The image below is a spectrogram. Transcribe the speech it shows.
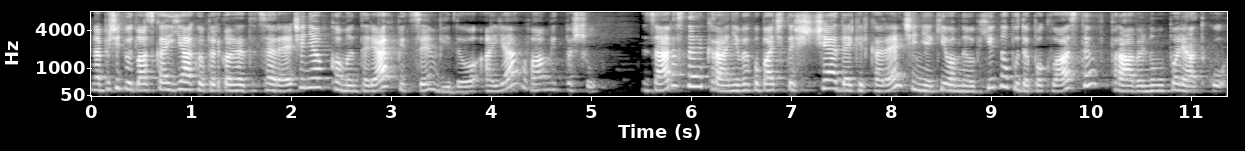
Напишіть, будь ласка, як ви перекладаєте це речення в коментарях під цим відео, а я вам відпишу. Зараз на екрані ви побачите ще декілька речень, які вам необхідно буде покласти в правильному порядку.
